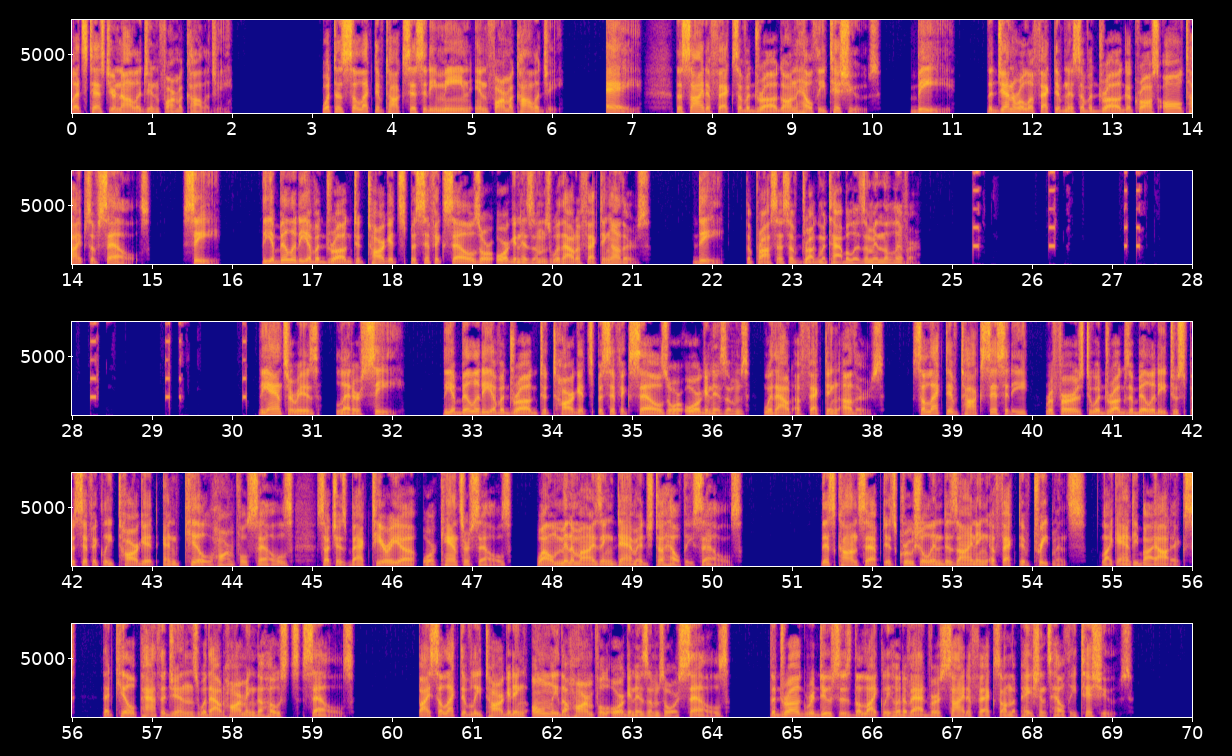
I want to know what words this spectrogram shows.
Let's test your knowledge in pharmacology. What does selective toxicity mean in pharmacology? A. The side effects of a drug on healthy tissues. B. The general effectiveness of a drug across all types of cells. C. The ability of a drug to target specific cells or organisms without affecting others. D. The process of drug metabolism in the liver. The answer is letter C. The ability of a drug to target specific cells or organisms without affecting others. Selective toxicity refers to a drug's ability to specifically target and kill harmful cells, such as bacteria or cancer cells, while minimizing damage to healthy cells. This concept is crucial in designing effective treatments, like antibiotics, that kill pathogens without harming the host's cells. By selectively targeting only the harmful organisms or cells, the drug reduces the likelihood of adverse side effects on the patient's healthy tissues.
